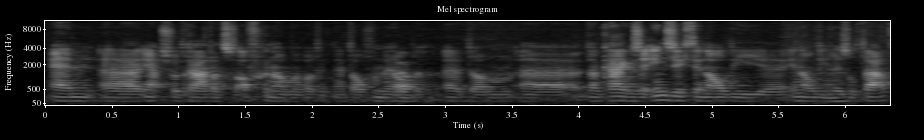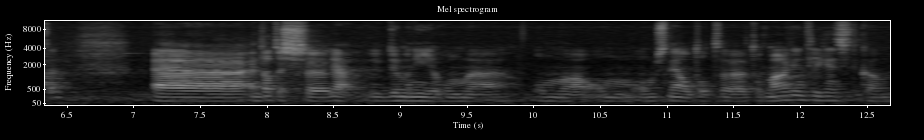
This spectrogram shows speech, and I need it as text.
En uh, ja, zodra dat is afgenomen, wat ik net al vermeldde, ja. uh, dan, uh, dan krijgen ze inzicht in al die, in al die resultaten. en dat is ja, de manier om, om, om, om snel tot, tot marktintelligentie te komen.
